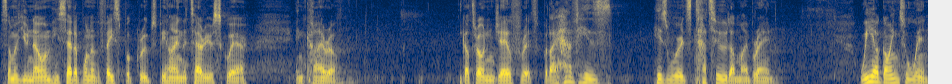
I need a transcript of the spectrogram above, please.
Some of you know him. He set up one of the Facebook groups behind the Tahrir Square in Cairo. He got thrown in jail for it, but I have his, his words tattooed on my brain. We are going to win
